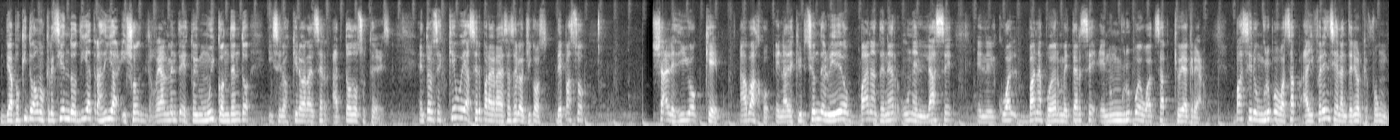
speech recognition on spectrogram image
De a poquito vamos creciendo día tras día y yo realmente estoy muy contento y se los quiero agradecer a todos ustedes. Entonces, ¿qué voy a hacer para agradecérselo, chicos? De paso, ya les digo que abajo en la descripción del video van a tener un enlace en el cual van a poder meterse en un grupo de WhatsApp que voy a crear. Va a ser un grupo de WhatsApp, a diferencia del anterior que fue un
